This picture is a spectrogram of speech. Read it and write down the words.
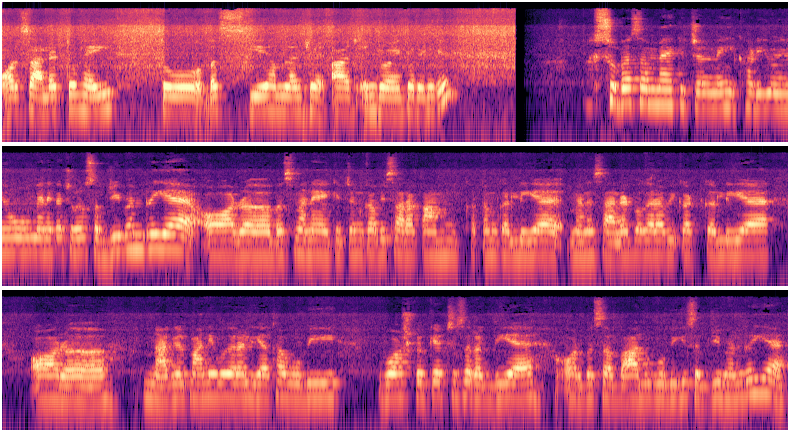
और सैलड तो है ही। तो बस ये हम लंच आज एंजॉय करेंगे। सुबह सब मैं किचन में ही खड़ी हुई हूँ। मैंने कहा, चलो, सब्ज़ी बन रही है। और बस मैंने किचन का भी सारा काम ख़त्म कर लिया है। मैंने सैलड वगैरह भी कट कर लिया है और नारियल पानी वगैरह लिया था, वो भी वॉश करके अच्छे से रख दिया है। और बस अब आलू गोभी की सब्ज़ी बन रही है।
